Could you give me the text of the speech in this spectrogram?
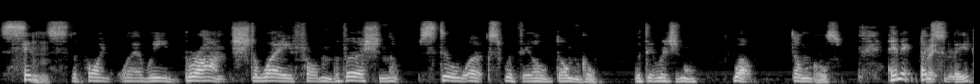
since mm-hmm. the point where we branched away from the version that still works with the old dongle, with the original, well, dongles. And it basically,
